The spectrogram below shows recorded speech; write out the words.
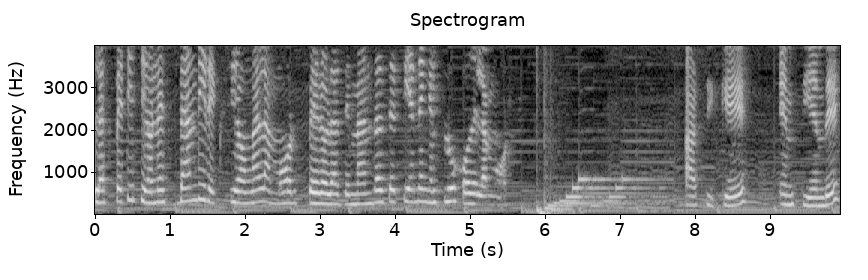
Las peticiones dan dirección al amor, pero las demandas detienen el flujo del amor. Así que, ¿entiende?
